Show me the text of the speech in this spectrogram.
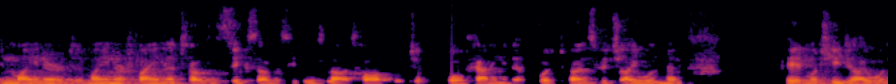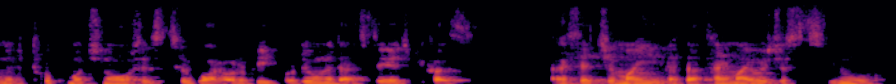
in minor, the minor final in 2006, obviously there was a lot of talk about Joe Canning in that. But to which I wouldn't have paid much heed. To, I wouldn't have took much notice to what other people were doing at that stage because I said to my at that time I was just you know,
